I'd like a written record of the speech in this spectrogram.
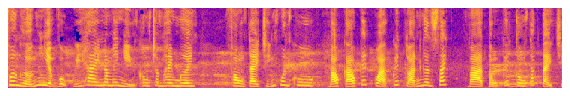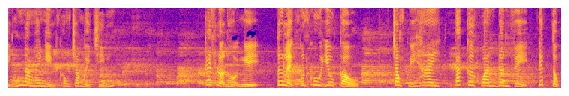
phương hướng nhiệm vụ quý 2 năm 2020. Phòng Tài chính quân khu báo cáo kết quả quyết toán ngân sách và tổng kết công tác tài chính năm 2019. Kết luận hội nghị, Tư lệnh quân khu yêu cầu trong quý 2, các cơ quan đơn vị tiếp tục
